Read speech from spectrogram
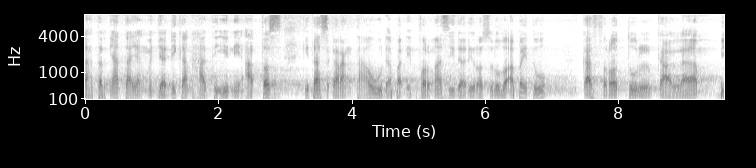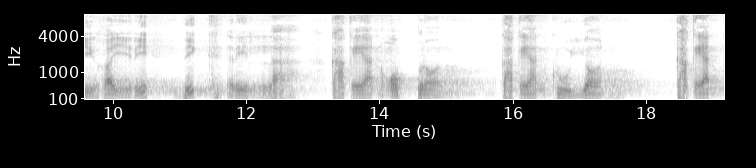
Lah ternyata yang menjadikan hati ini atas kita sekarang tahu dapat informasi dari Rasulullah apa itu? kasratul kalam bi ghairi kakean ngobrol kakean guyon kakean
